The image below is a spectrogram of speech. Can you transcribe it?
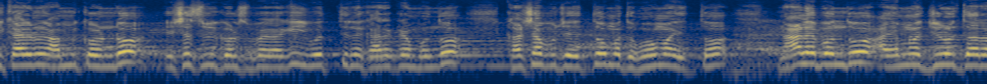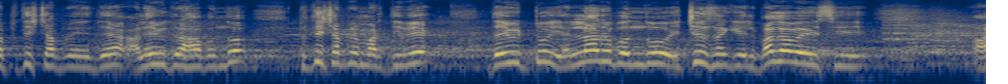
ಈ ಕಾರ್ಯಕ್ರಮ ಹಮ್ಮಿಕೊಂಡು ಯಶಸ್ವಿಗೊಳಿಸಬೇಕಾಗಿ ಇವತ್ತಿನ ಕಾರ್ಯಕ್ರಮ ಬಂದು ಕಳಶ ಪೂಜೆ ಇತ್ತು ಮತ್ತು ಹೋಮ ಇತ್ತು. ನಾಳೆ ಬಂದು ಅಯ್ಯಮ್ಮನ ಯಮ್ಮನ ಜೀರ್ಣೋದ್ಧಾರ ಪ್ರತಿಷ್ಠಾಪನೆ ಇದೆ. ಹಳೆ ವಿಗ್ರಹ ಬಂದು ಪ್ರತಿಷ್ಠಾಪನೆ ಮಾಡ್ತೀವಿ. ದಯವಿಟ್ಟು ಎಲ್ಲರೂ ಬಂದು ಹೆಚ್ಚಿನ ಸಂಖ್ಯೆಯಲ್ಲಿ ಭಾಗವಹಿಸಿ ಆ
